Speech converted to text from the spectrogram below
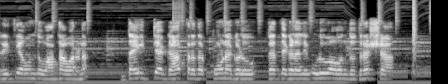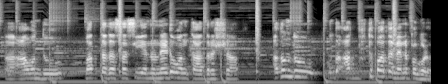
ರೀತಿಯ ಒಂದು ವಾತಾವರಣ. ದೈತ್ಯ ಗಾತ್ರದ ಕೋಣಗಳು ಗದ್ದೆಗಳಲ್ಲಿ ಉಳುವ ಒಂದು ದೃಶ್ಯ ಆ, ಒಂದು ಭತ್ತದ ಸಸಿಯನ್ನು ನೆಡುವಂತಹ ದೃಶ್ಯ ಅದೊಂದು ಒಂದು ಅದ್ಭುತವಾದ ನೆನಪುಗಳು.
